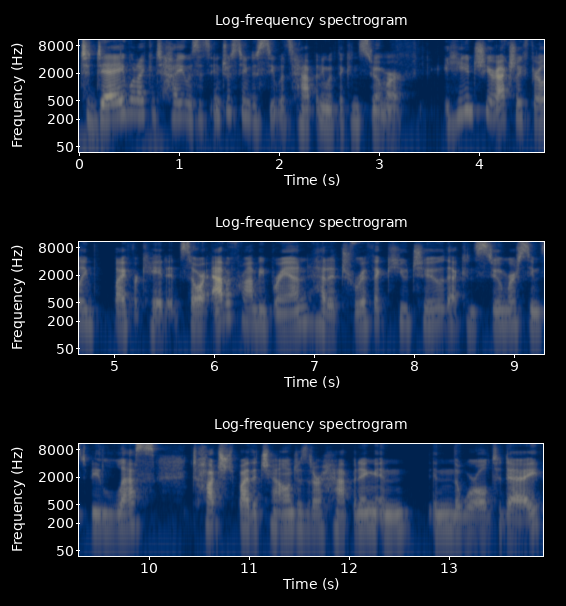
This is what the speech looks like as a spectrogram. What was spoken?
Today, what I can tell you is it's interesting to see what's happening with the consumer he and she are actually fairly bifurcated. So our Abercrombie brand had a terrific Q2. That consumer seems to be less touched by the challenges that are happening in in the world today.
